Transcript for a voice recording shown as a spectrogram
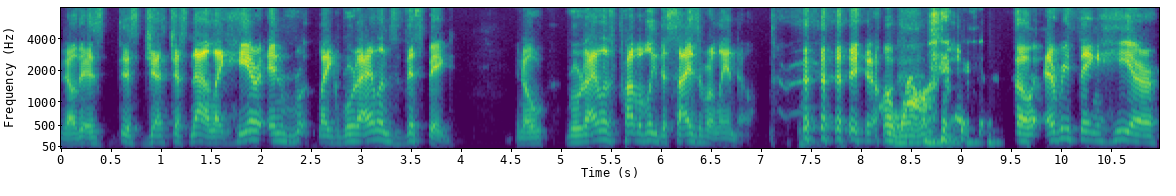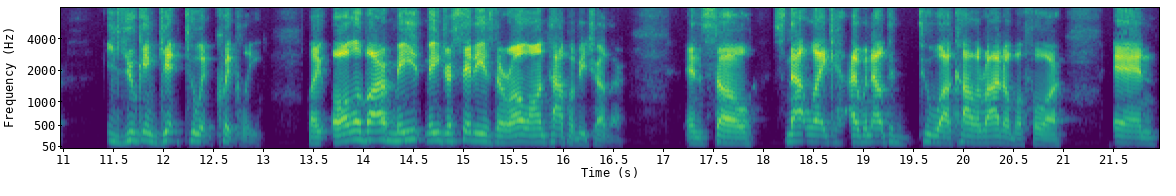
You know, there's this just just now, like here in like Rhode Island's this big. You know, Rhode Island's probably the size of Orlando. you know? Oh wow! so everything here, you can get to it quickly. Like all of our ma- major cities, they're all on top of each other, and so it's not like I went out to to uh, Colorado before, and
